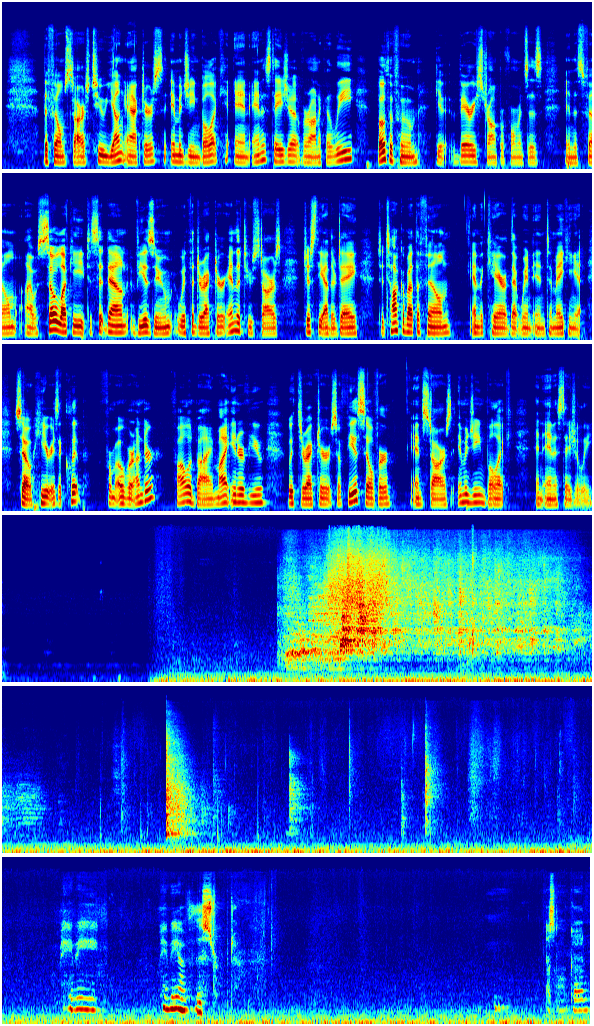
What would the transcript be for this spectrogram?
The film stars two young actors, Imogene Bullock and Anastasia Veronica Lee, both of whom give very strong performances in this film. I was so lucky to sit down via Zoom with the director and the two stars just the other day to talk about the film and the care that went into making it. So here is a clip from Over Under, followed by my interview with director Sophia Silver and stars Imogene Bullock and Anastasia Lee. Maybe, maybe have this strip down. Doesn't look good.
